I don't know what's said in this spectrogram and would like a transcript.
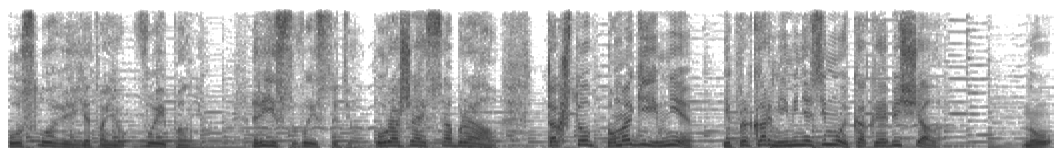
условия я твое выполнил Рис высадил, урожай собрал Так что помоги мне и прокорми меня зимой, как и обещала Ну,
